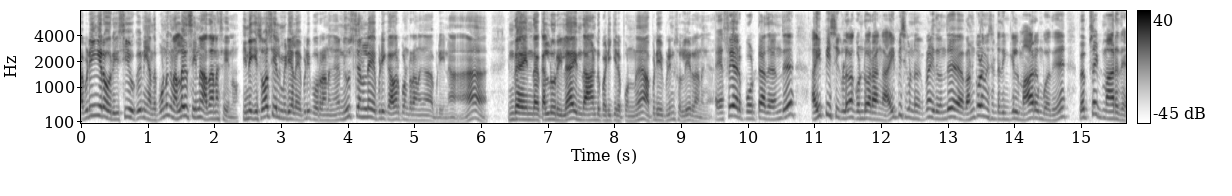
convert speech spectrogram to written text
அப்படிங்கிற ஒரு இஷ்யூக்கு நீ அந்த பொண்ணுக்கு நல்லது செய்யணும் அதானே செய்யணும். இன்னைக்கு சோசியல் மீடியாவில் எப்படி போடுறானுங்க? நியூஸ் சேனலில் எப்படி கவர் பண்ணுறானுங்க அப்படின்னா இந்த இந்த கல்லூரியில் இந்த ஆண்டு படிக்கிற பொண்ணு அப்படி இப்படின்னு சொல்லிடுறானுங்க. எஃப்ஐஆர் போட்டு அதில் வந்து ஐபிசிக்குள்ளே தான் கொண்டு வராங்க. ஐபிசி கொண்டு வந்ததுக்கப்புறம் இது வந்து வன்கொடுமை சட்டத்தின் கீழ் மாறும்போது வெப்சைட் மாறுது.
